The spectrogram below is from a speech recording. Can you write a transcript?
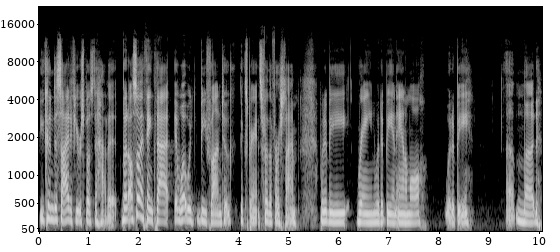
you couldn't decide if you were supposed to have it. But also, I think that it- what would be fun to experience for the first time? Would it be rain? Would it be an animal? Would it be uh, mud?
